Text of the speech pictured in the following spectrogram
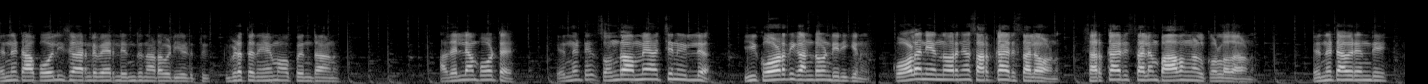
എന്നിട്ട് ആ പോലീസുകാരന്റെ പേരിൽ എന്ത് നടപടിയെടുത്ത്? ഇവിടുത്തെ നിയമം അപ്പം എന്താണ്? അതെല്ലാം പോട്ടെ. എന്നിട്ട് സ്വന്തം അമ്മയും അച്ഛനും ഇല്ല. ഈ കോടതി കണ്ടുകൊണ്ടിരിക്കുന്നു. കോളനി എന്ന് പറഞ്ഞാൽ സർക്കാർ സ്ഥലമാണ്. സർക്കാർ സ്ഥലം പാവങ്ങൾക്കുള്ളതാണ്. എന്നിട്ട് അവരെന്ത്?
